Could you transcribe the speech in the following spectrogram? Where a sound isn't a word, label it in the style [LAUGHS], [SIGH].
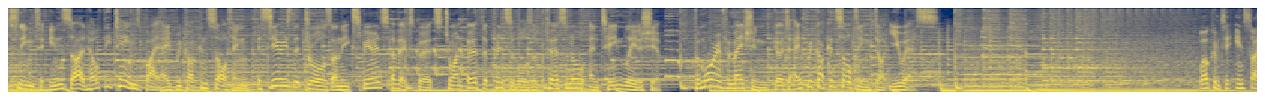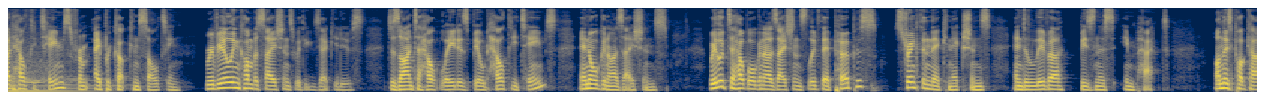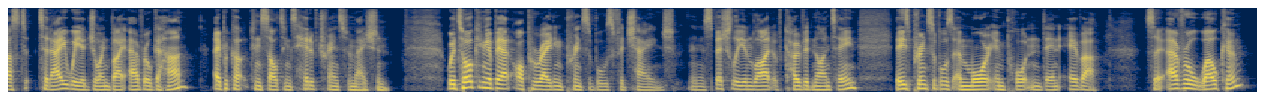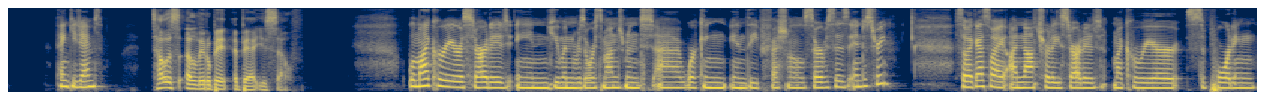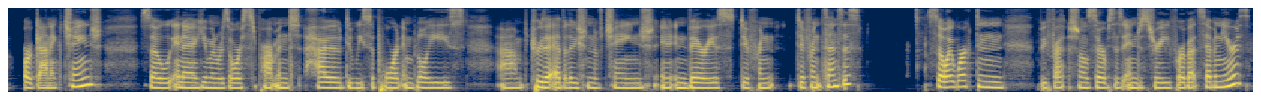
listening to Inside Healthy Teams by Apricot Consulting, a series that draws on the experience of experts to unearth the principles of personal and team leadership. For more information, go to apricotconsulting.us. Welcome to Inside Healthy Teams from Apricot Consulting, revealing conversations with executives designed to help leaders build healthy teams and organizations. We look to help organizations live their purpose, strengthen their connections, and deliver business impact. On this podcast today, we are joined by Avril Gahan, Apricot Consulting's Head of Transformation. We're talking about operating principles for change, and especially in light of COVID 19, these principles are more important than ever. So, Avril, welcome. Thank you, James. Tell us a little bit about yourself. Well, my career started in human resource management, uh, working in the professional services industry. So I guess I, I naturally started my career supporting organic change. So, in a human resource department, how do we support employees um, through the evolution of change in, in various different different senses? So, I worked in the professional services industry for about seven years,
